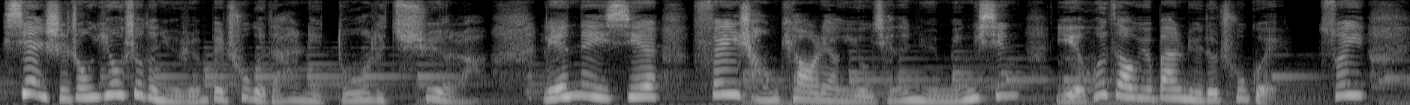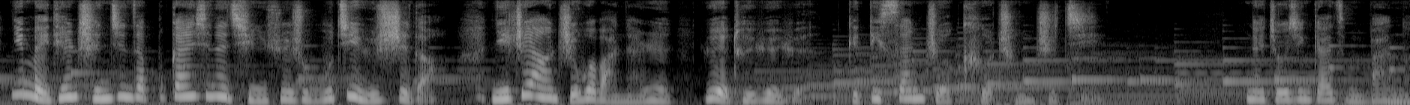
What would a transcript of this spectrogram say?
现实中优秀的女人被出轨的案例多了去了，连那些非常漂亮、有钱的女明星也会遭遇伴侣的出轨。所以，你每天沉浸在不甘心的情绪是无济于事的。你这样只会把男人越推越远，给第三者可乘之机。那究竟该怎么办呢？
